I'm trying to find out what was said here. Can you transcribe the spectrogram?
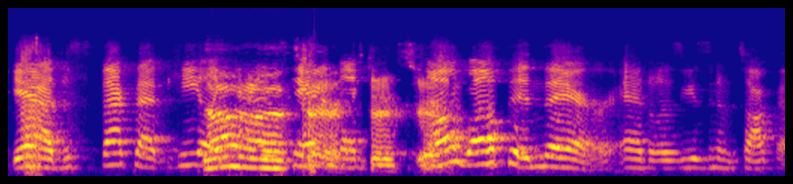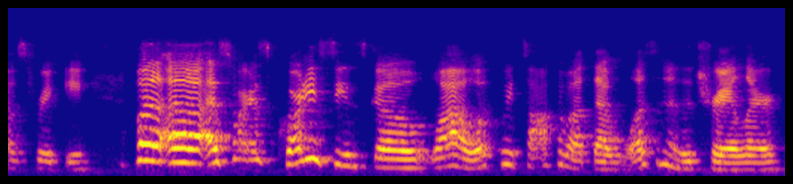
yeah, just the fact that he like No, no, his hand, like dug up in there and was using him to talk. That was freaky. But uh, as far as corny scenes go, wow, what can we talk about that wasn't in the trailer?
